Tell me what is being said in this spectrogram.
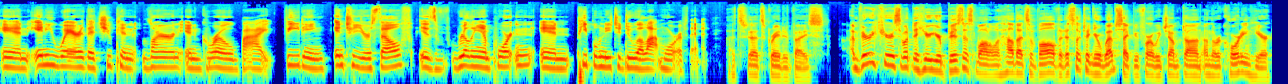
and anywhere that you can learn and grow by feeding into yourself is really important and people need to do a lot more of that. That's that's great advice. I'm very curious about to hear your business model and how that's evolved. I just looked on your website before we jumped on on the recording here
